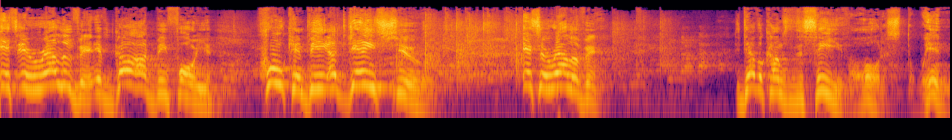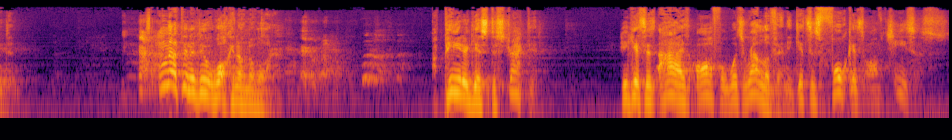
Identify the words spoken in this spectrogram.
It's irrelevant. If God be for you, who can be against you? It's irrelevant. The devil comes to deceive. Oh, the, the wind. It's nothing to do with walking on the water. But Peter gets distracted. He gets his eyes off of what's relevant. He gets his focus off Jesus.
